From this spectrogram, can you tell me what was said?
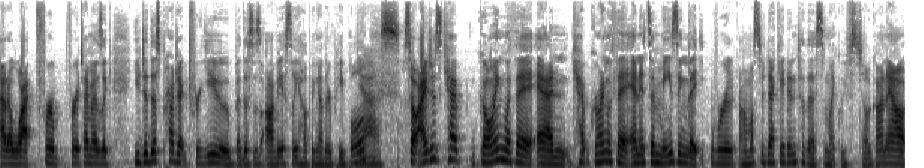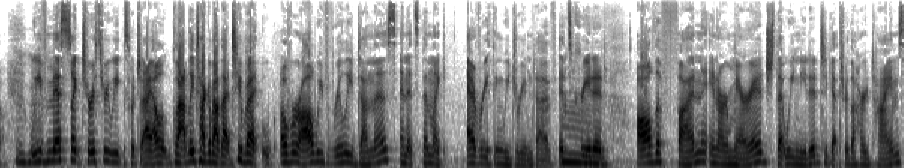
at a what for for a time. I was like, you did this project for you, but this is obviously helping other people. Yes. So I just kept going with it and kept growing with it. And it's amazing that we're almost a decade into this and like we've still gone out. Mm-hmm. We've missed like two or three weeks, which I'll gladly talk about that too. But overall, we've really done this and it's been like everything we dreamed of. It's mm. created all the fun in our marriage that we needed to get through the hard times.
